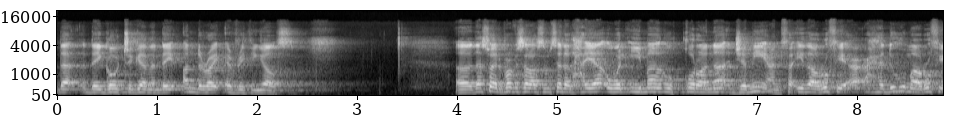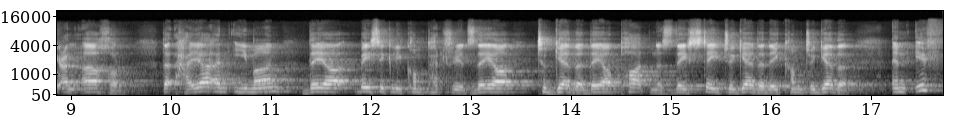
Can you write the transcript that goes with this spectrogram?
that they go together and they underwrite everything else. Uh, that's why the Prophet ﷺ said, "الحياء والإيمان القرآن جميعاً فإذا jami'an أحدهما rufi'a الآخر." That Haya and Iman, they are basically compatriots. They are together. They are partners. They stay together. They come together. And if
